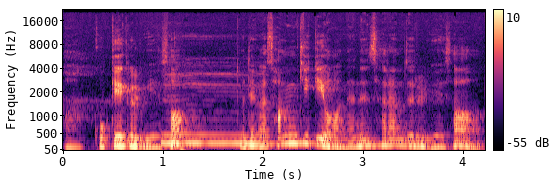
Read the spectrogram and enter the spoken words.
아, 고객을 위해서 음. 또 내가 섬기기 원하는 사람들을 위해서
